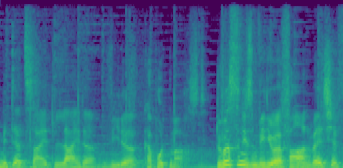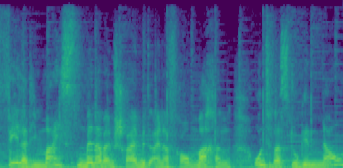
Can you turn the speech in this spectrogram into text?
mit der Zeit leider wieder kaputt machst. Du wirst in diesem Video erfahren, welche Fehler die meisten Männer beim Schreiben mit einer Frau machen und was du genau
